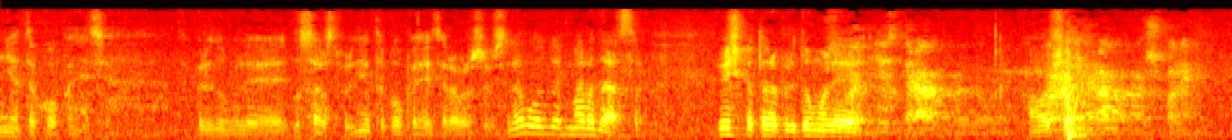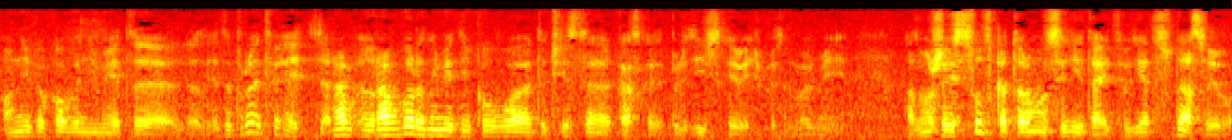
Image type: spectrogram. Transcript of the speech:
Нет такого понятия. Придумали государство, нет такого понятия Равраша. Всегда было Мардастра. Вещь, которую придумали... Он вообще... Он никакого не имеет. э, Это это. Рав, город не имеет никакого. Это чисто, как сказать, политическая вещь, по моему мнению. Потому что есть суд, в котором он сидит, а это нет суда своего.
